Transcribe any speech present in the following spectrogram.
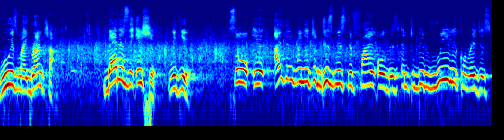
Who is my grandchild? That is the issue with you. So it, I think we need to demystify all this and to be really courageous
